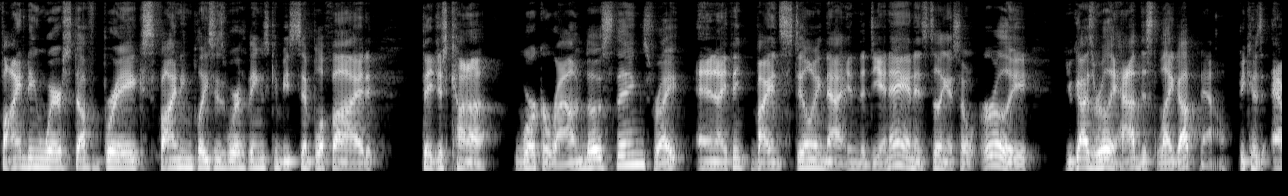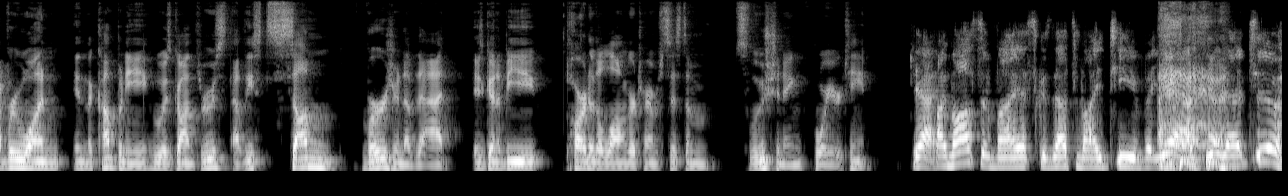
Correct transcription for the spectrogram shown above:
finding where stuff breaks, finding places where things can be simplified, they just kind of work around those things, right? And I think by instilling that in the DNA and instilling it so early, you guys really have this leg up now because everyone in the company who has gone through at least some version of that is going to be part of the longer term system solutioning for your team. Yeah, I'm also biased because that's my team, but yeah, I feel that too.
